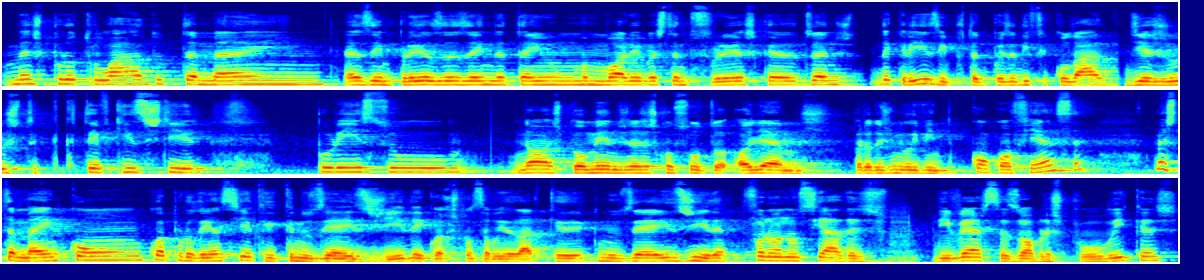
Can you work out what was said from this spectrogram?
mas por outro lado também as empresas ainda têm uma memória bastante fresca dos anos da crise e, portanto, depois a dificuldade de ajuste que teve que existir. Por isso, nós, pelo menos nas consultas, olhamos para 2020 com confiança, mas também com, com a prudência que, que nos é exigida e com a responsabilidade que, que nos é exigida. Foram anunciadas diversas obras públicas,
